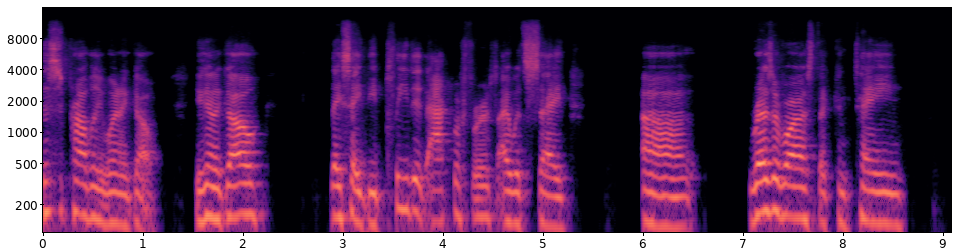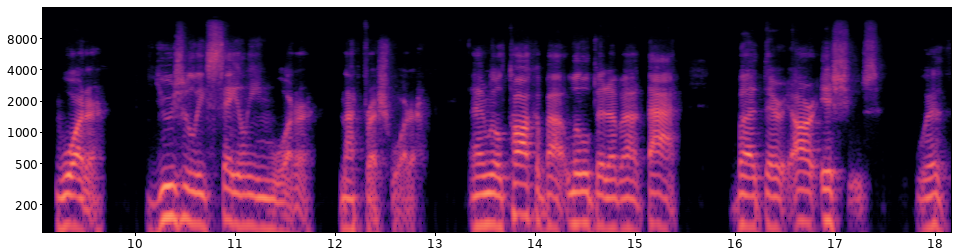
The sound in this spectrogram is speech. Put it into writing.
this is probably where to go. You're going to go, they say depleted aquifers. I would say uh, reservoirs that contain water, usually saline water, not fresh water. And we'll talk about a little bit about that. But there are issues with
